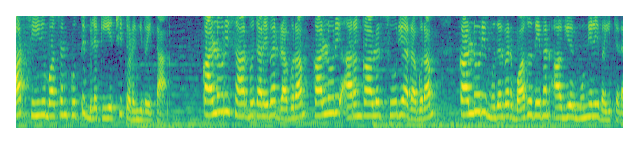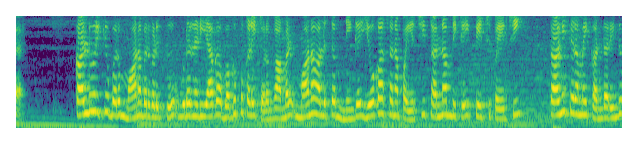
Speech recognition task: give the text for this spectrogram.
ஆர் ஸ்ரீனிவாசன் குத்து விளக்கியேற்றி தொடங்கி வைத்தார். கல்லூரி சார்பு தலைவர் ரகுராம் கல்லூரி அறங்காவலர் சூர்யா ரகுராம் கல்லூரி முதல்வர் வாசுதேவன் ஆகியோர் முன்னிலை வகித்தனர். கல்லூரிக்கு வரும் மாணவர்களுக்கு உடனடியாக வகுப்புகளை தொடங்காமல் மன அழுத்தம் நீங்க யோகாசன பயிற்சி தன்னம்பிக்கை பேச்சு பயிற்சி தனித்திறமை கண்டறிந்து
